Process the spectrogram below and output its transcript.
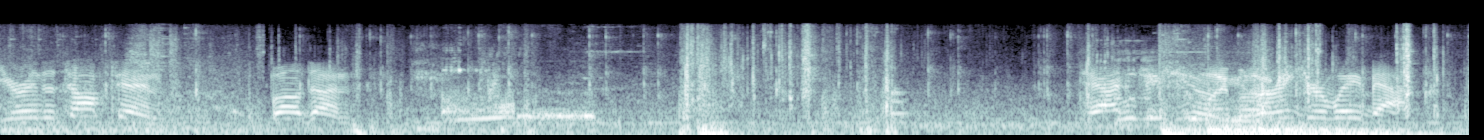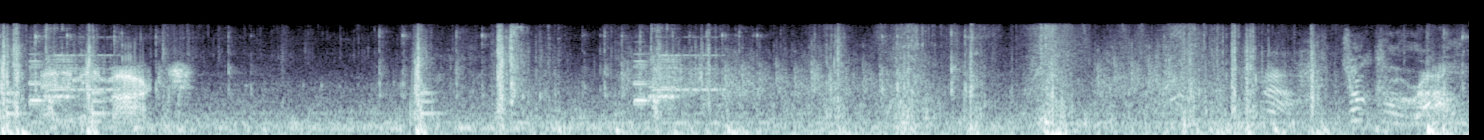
You're in the top 10. Well done. Tag Moving secure. to my You mark. earned your way back. Enemy marked. Took a round.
